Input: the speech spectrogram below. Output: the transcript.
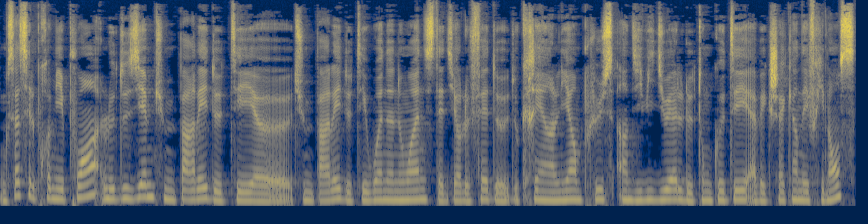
Donc ça c'est le premier point. Le deuxième, tu me parlais de tes, euh, tu me parlais de tes one-on-one, c'est-à-dire le fait de, de, créer un lien plus individuel de ton côté avec chacun des freelances.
